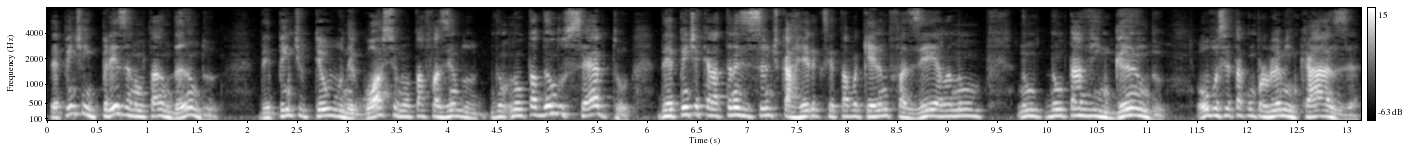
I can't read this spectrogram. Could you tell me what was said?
de repente a empresa não está andando, de repente o teu negócio não está fazendo, não está dando certo, de repente aquela transição de carreira que você estava querendo fazer, ela não não não está vingando, ou você está com problema em casa,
